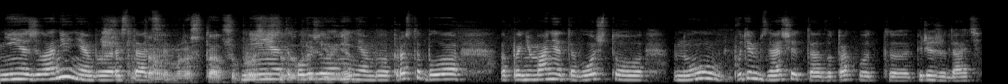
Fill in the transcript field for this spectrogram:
не, желания не было расстаться. Там расстаться Нет, такого желания нет? не было. Просто было понимание того, что, ну, будем, значит, вот так вот э, пережидать.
